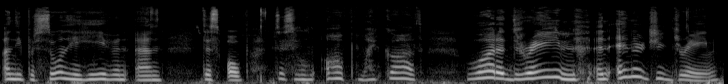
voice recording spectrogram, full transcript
aan die persoon gegeven en het is op. Het is gewoon op. My god, what a drain. Een energy drain.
